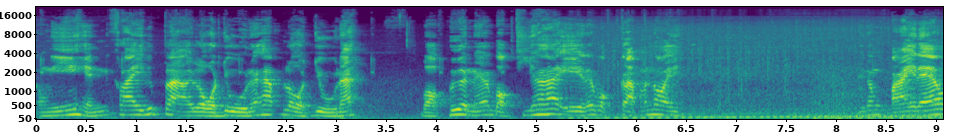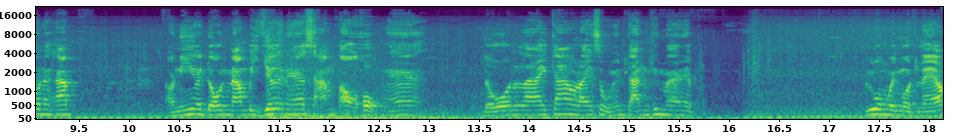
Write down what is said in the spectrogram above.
ตรงนี้เห็นใครหรือเปล่าโหลดอยู่นะครับ โหลดอยู่นะ บอกเพื่อนนะบอก T5A แล้วบอกกลับมาหน่อย ไม่ต้องไปแล้วนะครับตอนนี้โดนนำไปเยอะนะฮะสามต่อหกนะฮะโดนลายเก้าลายสูงดันขึ้นมาเนี่ยล่วงไปหมดแล้ว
